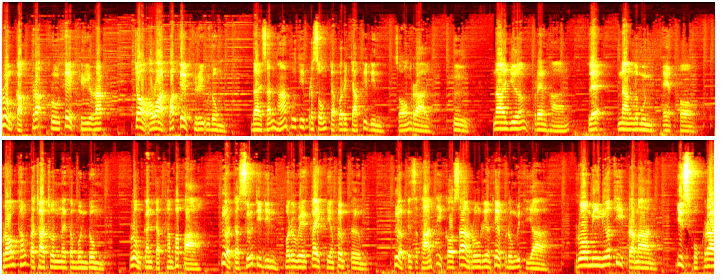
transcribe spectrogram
ร่วมกับพระครูเทพคิริรักษ์เจ้าอาวาสวัดเทพคิริอุดม ได้สรรหาผู้ที่ประสงค์จะบริจาคที่ดินสองราย คือ นายเยื้องแรงหารและ นางละมุนแอกทอง พร้อมทั้งประชาชนในตำบลดม ร่วมกันจัดทำพระป่า เพื่อจัดซื้อที่ดินบริเวณใกล้เคียงเพิ่มเติม เพื่อเป็นสถานที่ก่อสร้างโรงเรียนเทพดมวิทยา รวมมีเนื้อที่ประมาณ 26 ไร่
